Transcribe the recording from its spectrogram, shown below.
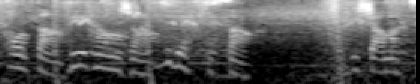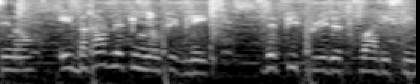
Confrontant, dérangeant, divertissant. Richard Martineau, il brave l'opinion publique depuis plus de trois décennies.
